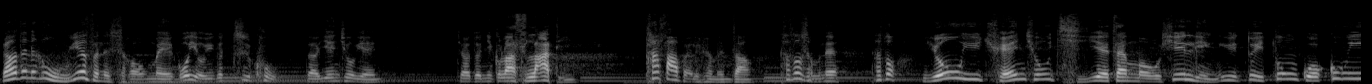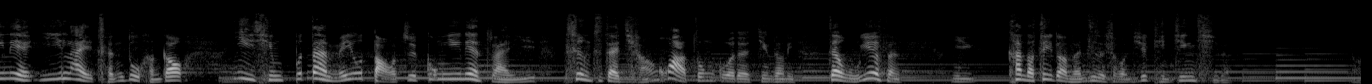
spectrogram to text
然后在那个五月份的时候，美国有一个智库的研究员，叫做尼古拉斯·拉迪，他发表了一篇文章。他说什么呢？他说，由于全球企业在某些领域对中国供应链依赖程度很高。疫情不但没有导致供应链转移，甚至在强化中国的竞争力。在五月份，你看到这段文字的时候，你是挺惊奇的，啊！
